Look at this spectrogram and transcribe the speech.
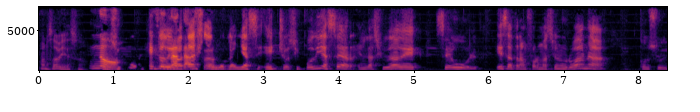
no, sabía eso. con No, su es un de datazo. batalla de lo que había hecho. Si podía hacer en la ciudad de Seúl esa transformación urbana con su,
